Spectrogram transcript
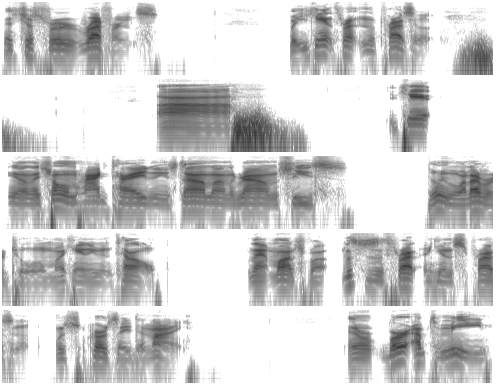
That's just for reference. But you can't threaten the president. Uh, you can't, you know, they show him hogtied and he's down on the ground. She's doing whatever to him. I can't even tell that much, but this is a threat against the president, which of course they deny. And we're up to me.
